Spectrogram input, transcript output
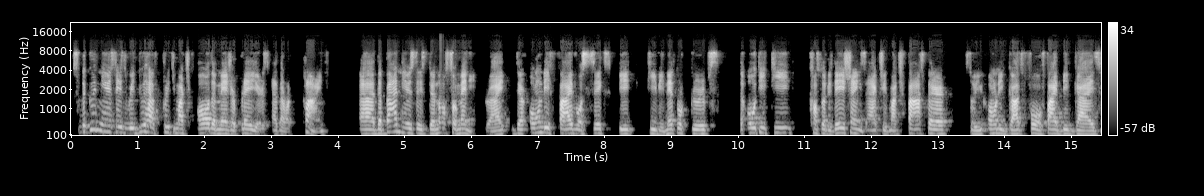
So the good news is we do have pretty much all the major players as our client. Uh, the bad news is there are not so many, right? There are only five or six big TV network groups. The OTT consolidation is actually much faster. So you only got four or five big guys.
